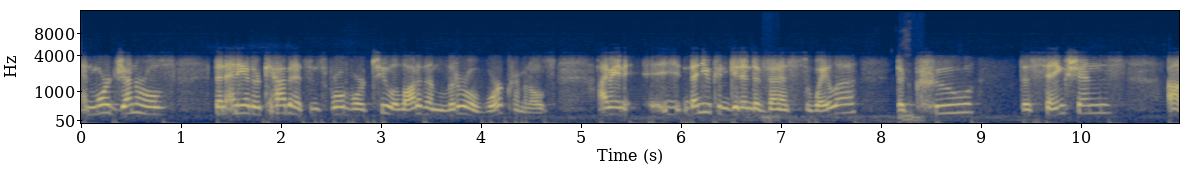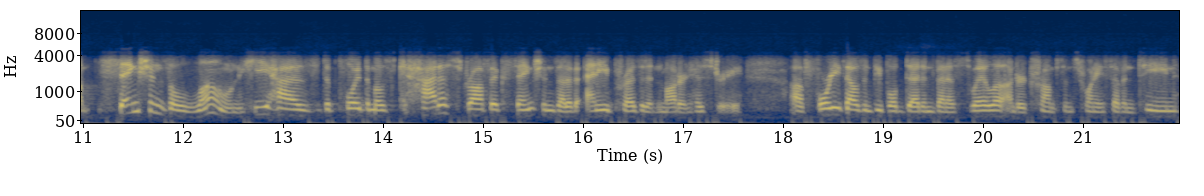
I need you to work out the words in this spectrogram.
and more generals than any other cabinet since World War II, a lot of them literal war criminals. I mean, then you can get into Venezuela, the coup, the sanctions. Um, sanctions alone, he has deployed the most catastrophic sanctions out of any president in modern history. Uh, 40,000 people dead in Venezuela under Trump since 2017.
